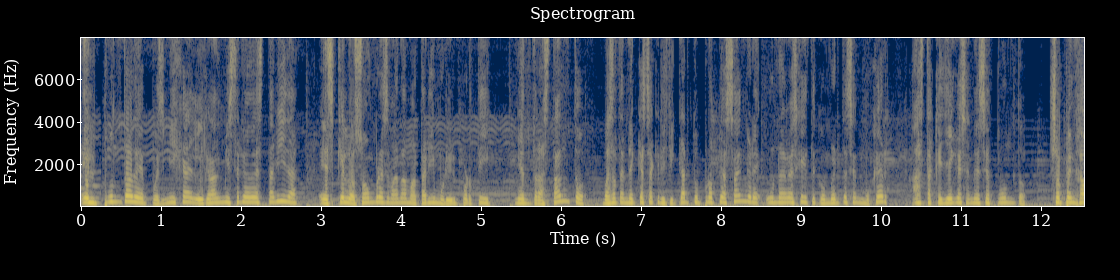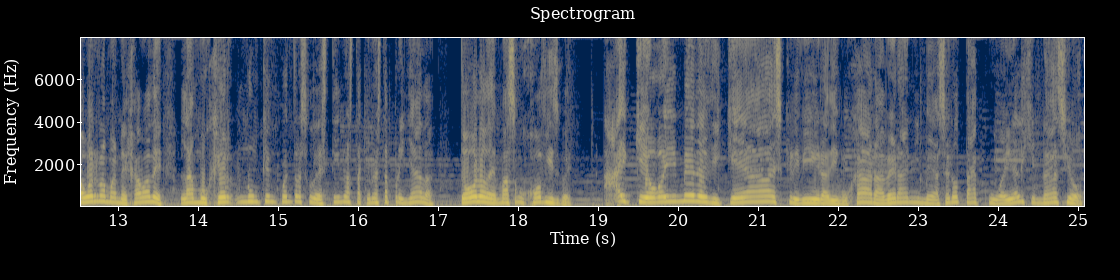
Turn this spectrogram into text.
El punto de, pues, mija, el gran misterio de esta vida es que los hombres van a matar y morir por ti. Mientras tanto, vas a tener que sacrificar tu propia sangre una vez que te conviertes en mujer hasta que llegues en ese punto. Schopenhauer lo manejaba de la mujer nunca encuentra su destino hasta que no está preñada. Todo lo demás son hobbies, güey. Ay, que hoy me dediqué a escribir, a dibujar, a ver anime, a hacer otaku, a ir al gimnasio,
